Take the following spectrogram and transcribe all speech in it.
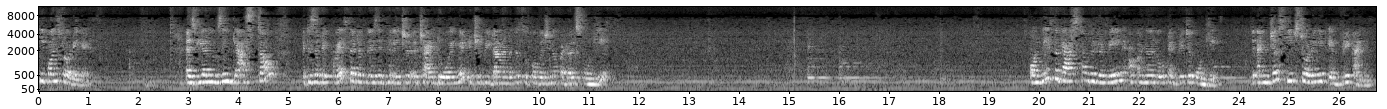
Keep on stirring it. As we are using gas stove, it is a request that if there is a child doing it, it should be done under the supervision of adults only. Always the gas stove will remain uh, on a low temperature only and just keep stirring it every time.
